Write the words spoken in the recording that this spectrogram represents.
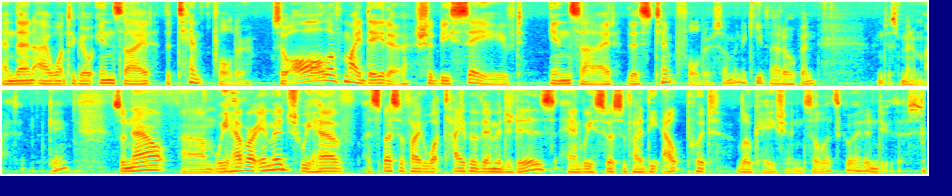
and then I want to go inside the temp folder. So all of my data should be saved inside this temp folder. So I'm going to keep that open and just minimize it. Okay. So now um, we have our image. We have specified what type of image it is, and we specified the output location. So let's go ahead and do this.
